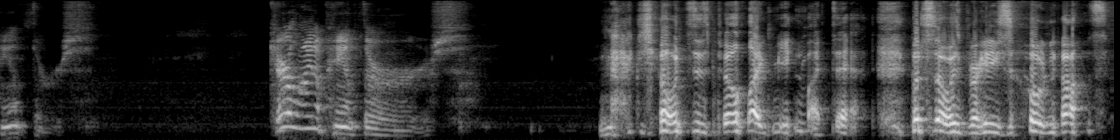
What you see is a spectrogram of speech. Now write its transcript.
Panthers. Carolina Panthers. Mac Jones is built like me and my dad, but so is Brady. So knows.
